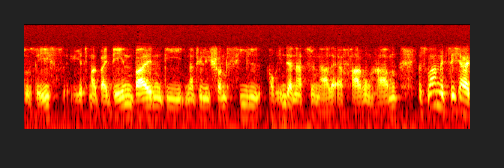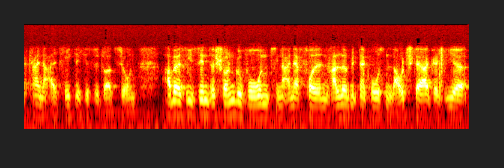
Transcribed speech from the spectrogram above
so sehe ich es jetzt mal bei den beiden, die natürlich schon viel auch internationale Erfahrung haben. Es war mit Sicherheit keine alltägliche Situation, aber sie sind es schon gewohnt, in einer vollen Halle mit einer großen Lautstärke hier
